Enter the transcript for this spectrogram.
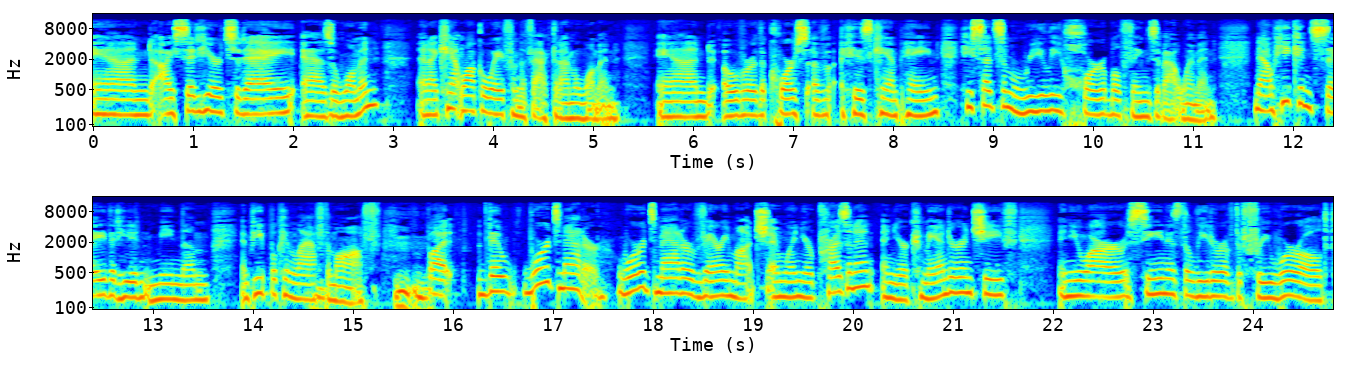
And I sit here today as a woman, and I can't walk away from the fact that I'm a woman. And over the course of his campaign, he said some really horrible things about women. Now, he can say that he didn't mean them and people can laugh them off, mm-hmm. but the words matter. Words matter very much. And when you're president and you're commander in chief and you are seen as the leader of the free world,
